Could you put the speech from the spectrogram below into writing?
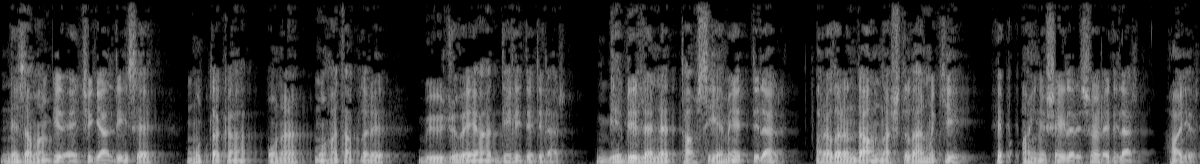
ne zaman bir elçi geldiyse mutlaka ona muhatapları büyücü veya deli dediler. Birbirlerine tavsiye mi ettiler? Aralarında anlaştılar mı ki hep aynı şeyleri söylediler? Hayır.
